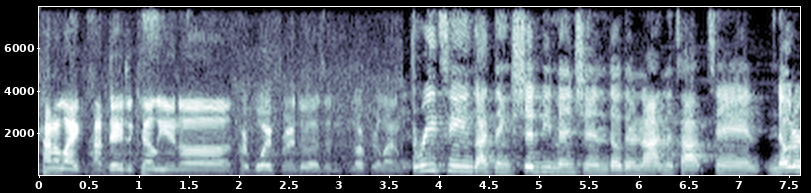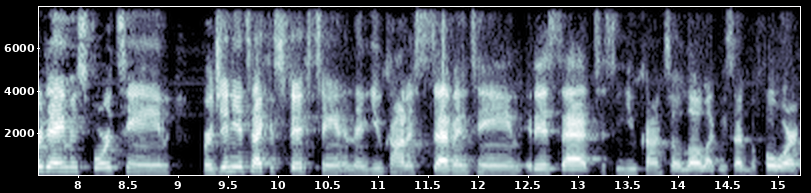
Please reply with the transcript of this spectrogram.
kind of like how Deja Kelly and uh, her boyfriend does in North Carolina. Three teams I think should be mentioned, though they're not in the top 10. Notre Dame is 14, Virginia Tech is 15, and then UConn is 17. It is sad to see UConn so low, like we said before.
